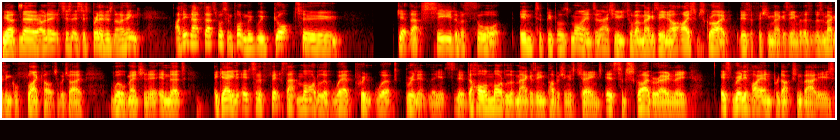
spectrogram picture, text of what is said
Yeah, no, I mean it's just it's just brilliant, isn't it? I think I think that's that's what's important. We, we've got to get that seed of a thought into people's minds. And actually, you talk about a magazine. I, I subscribe. It is a fishing magazine, but there's, there's a magazine called Fly Culture, which I will mention it in that again, it sort of fits that model of where print works brilliantly. It's you know, the whole model of magazine publishing has changed. It's subscriber only. It's really high end production values,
